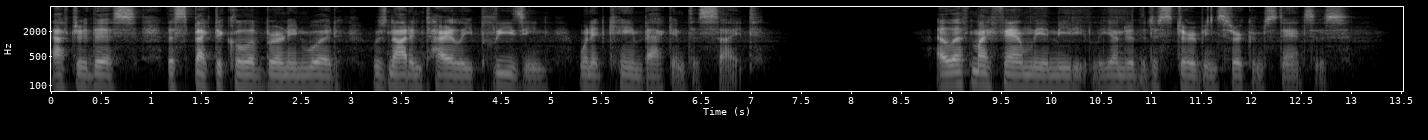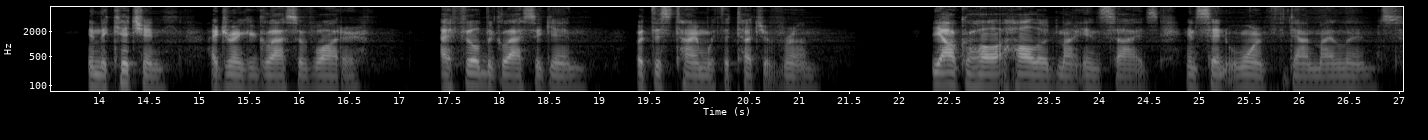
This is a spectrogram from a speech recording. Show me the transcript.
After this, the spectacle of burning wood was not entirely pleasing when it came back into sight. I left my family immediately under the disturbing circumstances. In the kitchen, I drank a glass of water. I filled the glass again, but this time with a touch of rum. The alcohol hollowed my insides and sent warmth down my limbs.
